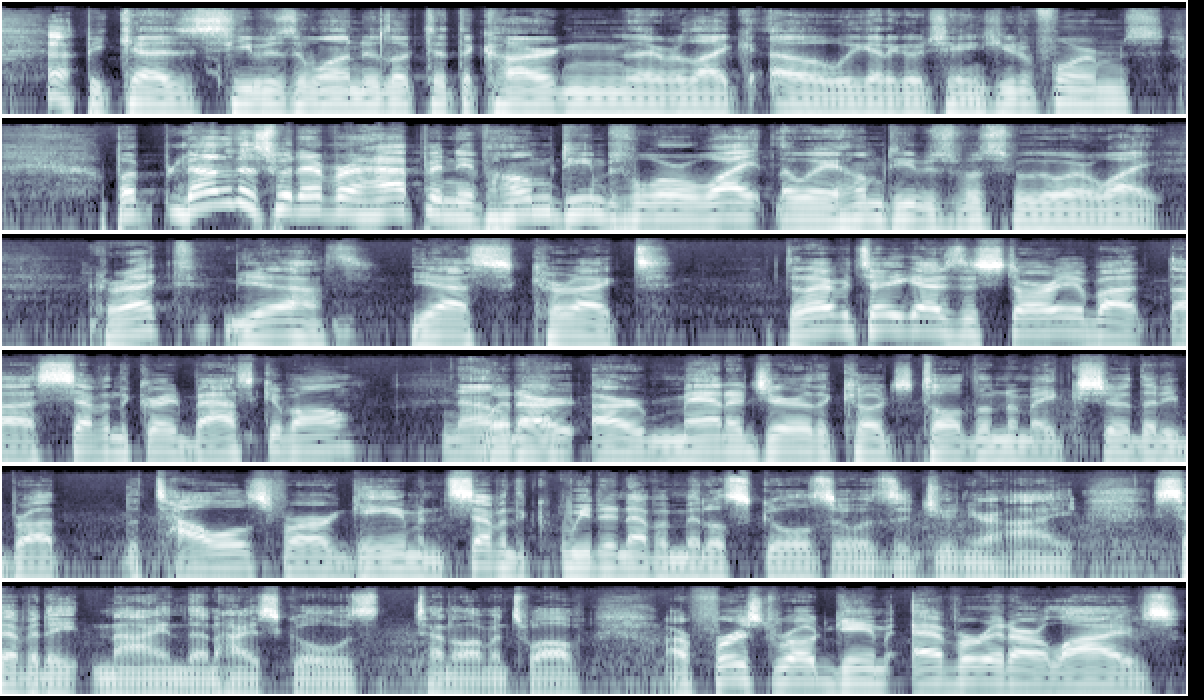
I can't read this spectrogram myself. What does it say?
because he was the one who looked at the card and they were like, oh, we got to go change uniforms. But none of this would ever happen if home teams wore white the way home teams are supposed to wear white, correct? Yes, yes, correct. Did I ever tell you guys the story about uh, seventh grade basketball? No, When no. our, our manager, the coach, told them to make sure that he brought the towels for our game. And seventh, we didn't have a middle school, so it was a junior high, seven, eight, nine. Then high school was 10, 11, 12. Our first road game ever in our lives,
